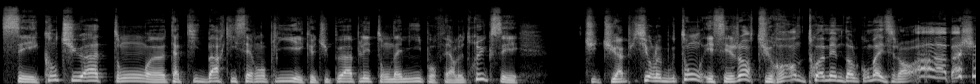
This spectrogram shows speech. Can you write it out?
c'est quand tu as ton euh, ta petite barre qui s'est remplie et que tu peux appeler ton ami pour faire le truc, c'est tu, appuies sur le bouton et c'est genre, tu rentres toi-même dans le combat et c'est genre, ah, machin,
